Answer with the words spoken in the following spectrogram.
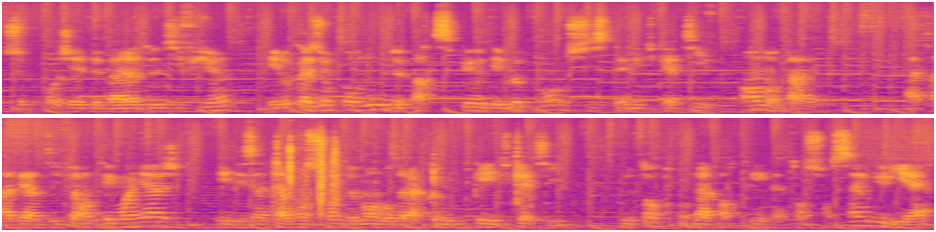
Ce projet de balade de diffusion est l'occasion pour nous de participer au développement du système éducatif en Ontario. À travers différents témoignages et des interventions de membres de la communauté éducative, nous tenterons d'apporter une attention singulière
